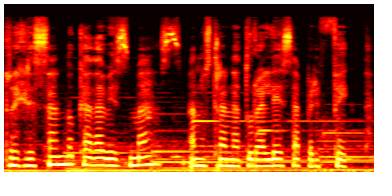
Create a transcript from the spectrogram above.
regresando cada vez más a nuestra naturaleza perfecta,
